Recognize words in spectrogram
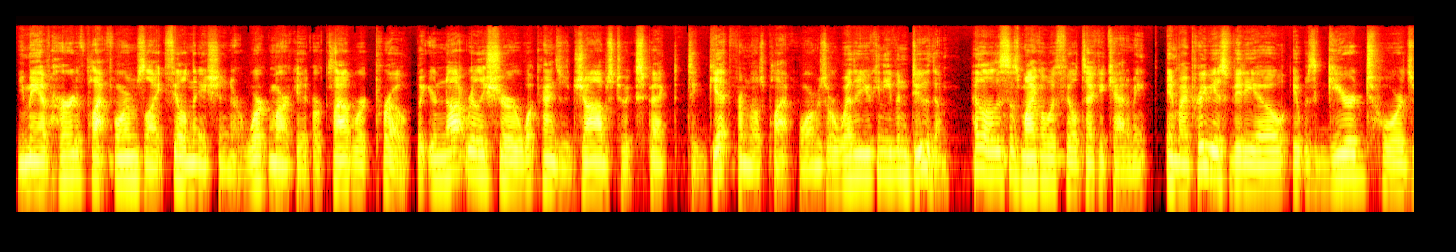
You may have heard of platforms like Field Nation or Work Market or CloudWork Pro, but you're not really sure what kinds of jobs to expect to get from those platforms or whether you can even do them. Hello, this is Michael with Field Tech Academy. In my previous video, it was geared towards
